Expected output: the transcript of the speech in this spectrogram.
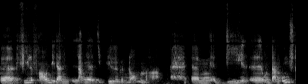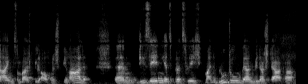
äh, viele Frauen, die dann lange die Pille genommen haben, ähm, die äh, und dann umsteigen zum Beispiel auf eine Spirale, ähm, die sehen jetzt plötzlich, meine Blutungen werden wieder stärker,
